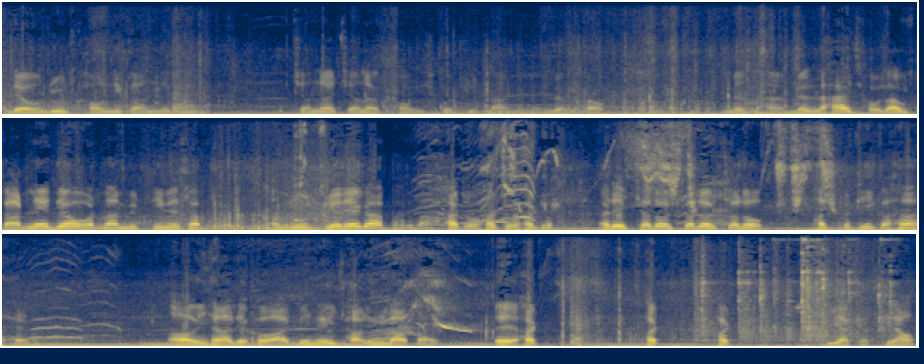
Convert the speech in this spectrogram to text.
अरे अमरूद खाओ निकालने का चना चना खाओ, इसको निकालने लो, खाओ। मिल रहा है, मिल रहा है, झोला उतारने दो, वरना मिट्टी में सब अमरूद गिरेगा, बर्बाद। हटो हटो हटो। अरे, चलो चलो चलो। हटपटी कहाँ है? आओ, यहाँ देखो, आज भी नहीं झाड़ू लाता है। ए, हट हट हट। दिया करके आओ।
